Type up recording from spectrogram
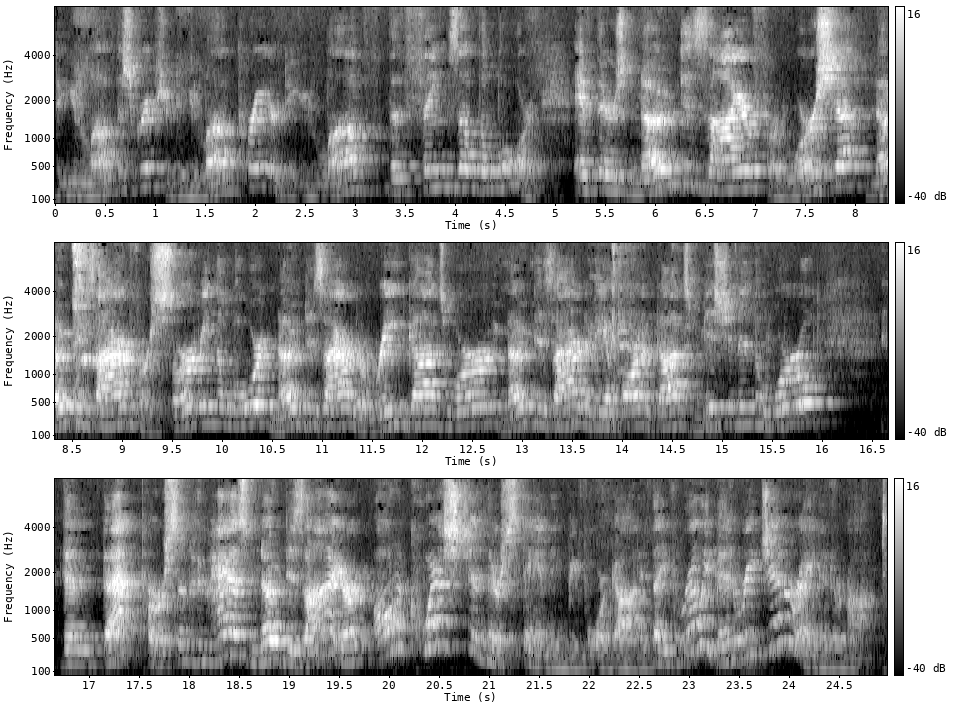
Do you love the Scripture? Do you love prayer? Do you love the things of the Lord? If there's no desire for worship, no desire for serving the Lord, no desire to read God's Word, no desire to be a part of God's mission in the world, then that person who has no desire ought to question their standing before God if they've really been regenerated or not.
